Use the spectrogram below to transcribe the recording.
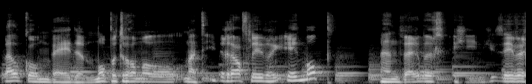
Welkom bij de Moppetrommel met iedere aflevering één mop en verder geen gezever.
